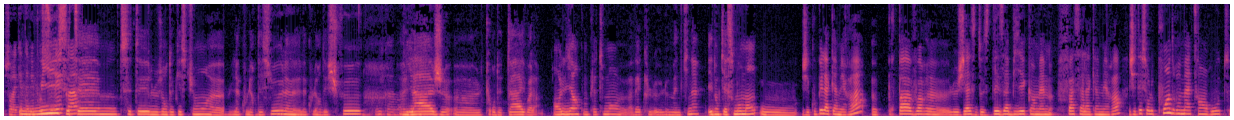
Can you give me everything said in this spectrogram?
sur laquelle tu avais postulé Oui, c'était c'était le genre de questions, euh, la couleur des yeux, mm. la, couleur des cheveux, oui, l'âge, euh, le tour de taille, voilà en lien complètement euh, avec le, le, mannequinat. Et donc il y a ce moment où j'ai coupé la caméra euh, pour pas avoir euh, le geste de se déshabiller quand même face à la caméra. J'étais sur le point de remettre en route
